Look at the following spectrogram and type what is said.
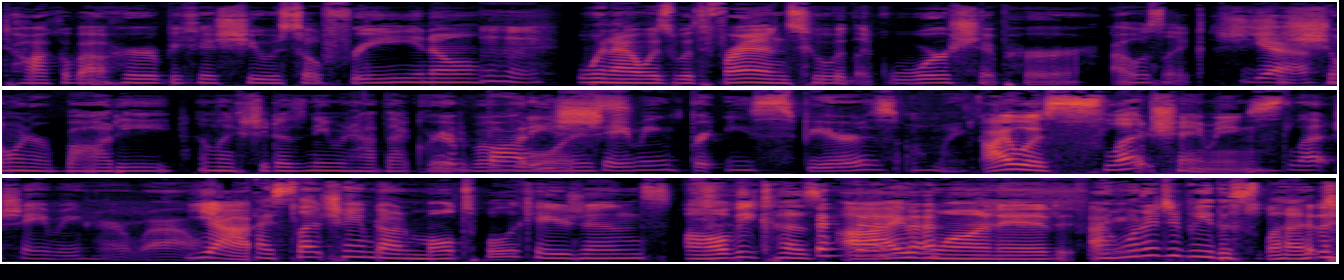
talk about her because she was so free, you know. Mm-hmm. When I was with friends who would like worship her, I was like, she's Yeah. showing her body, and like she doesn't even have that great Your of a body voice. shaming Britney Spears. Oh my god. I was slut shaming. Slut shaming her. Wow. Yeah, I slut shamed on multiple occasions, all because I wanted I wanted to be the slut.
